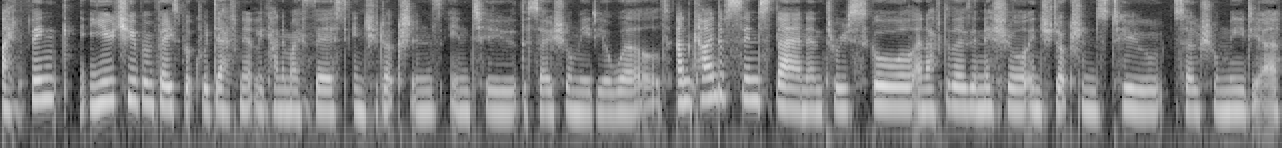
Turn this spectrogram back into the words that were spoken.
I think YouTube and Facebook were definitely kind of my first introductions into the social media world. And kind of since then and through school and after those initial introductions to social media,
